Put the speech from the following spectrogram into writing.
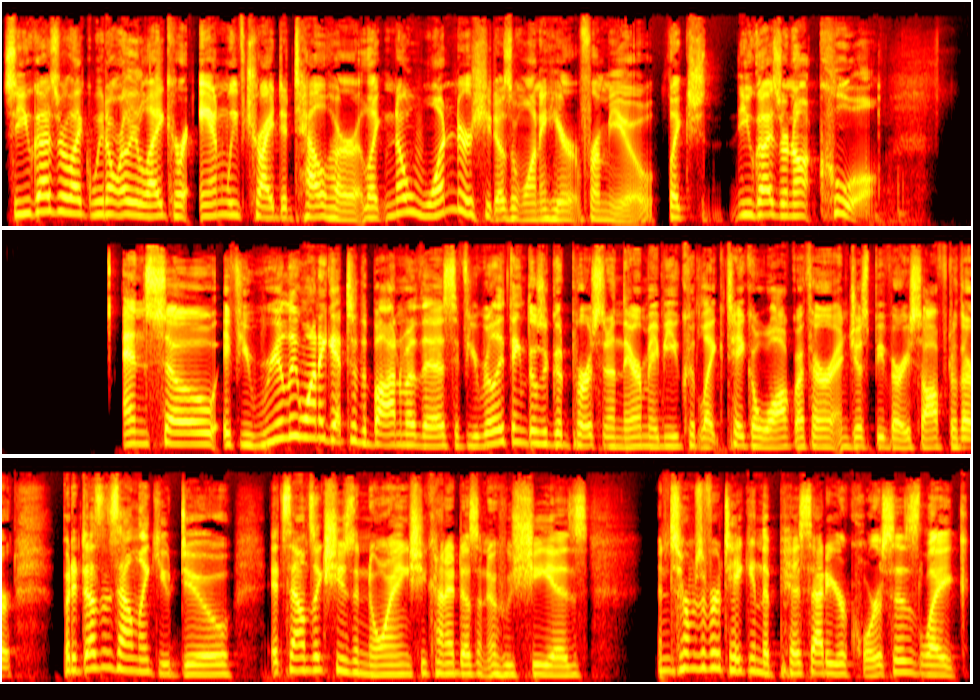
So you guys are like, we don't really like her, and we've tried to tell her. Like, no wonder she doesn't want to hear it from you. Like, sh- you guys are not cool. And so, if you really want to get to the bottom of this, if you really think there's a good person in there, maybe you could like take a walk with her and just be very soft with her. But it doesn't sound like you do. It sounds like she's annoying. She kind of doesn't know who she is. In terms of her taking the piss out of your courses, like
